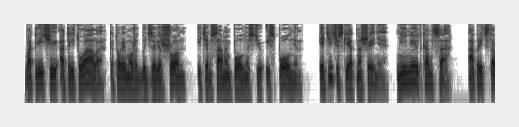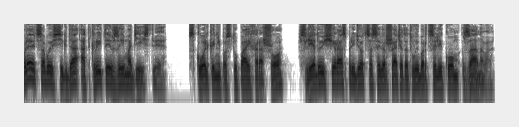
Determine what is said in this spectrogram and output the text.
В отличие от ритуала, который может быть завершен и тем самым полностью исполнен, Этические отношения не имеют конца, а представляют собой всегда открытое взаимодействие. Сколько ни поступай хорошо, в следующий раз придется совершать этот выбор целиком заново.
